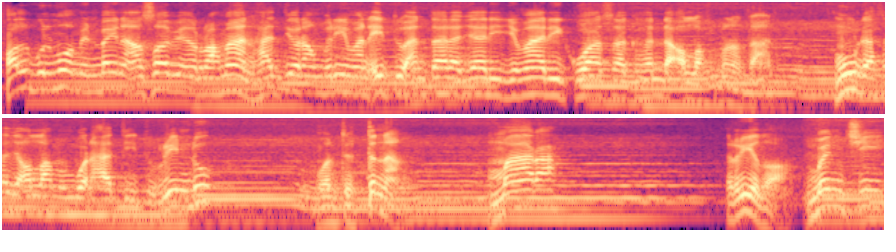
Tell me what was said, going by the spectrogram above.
qalbul mu'min baina asabi'ir rahman. Hati orang beriman itu antara jari jemari kuasa kehendak Allah SWT mudah saja Allah membuat hati itu rindu waktu tenang marah ridha benci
